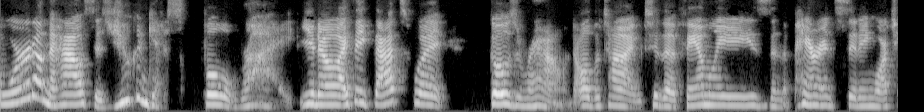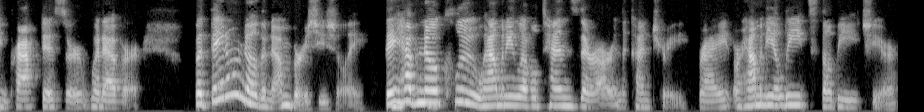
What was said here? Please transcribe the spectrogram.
word on the house is you can get a full ride. You know i think that's what goes around all the time to the families and the parents sitting watching practice or whatever but they don't know the numbers usually they have no mm-hmm. clue how many level 10s there are in the country, right? Or how many elites there'll be each year.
